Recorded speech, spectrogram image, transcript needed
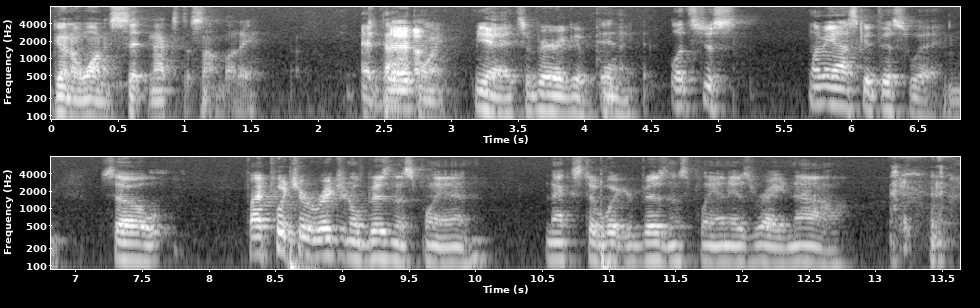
going to want to sit next to somebody at that Yeah. point. Yeah, it's a very good point. Let's just let me ask it this way. Mm-hmm. So, if I put your original business plan next to what your business plan is right now,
